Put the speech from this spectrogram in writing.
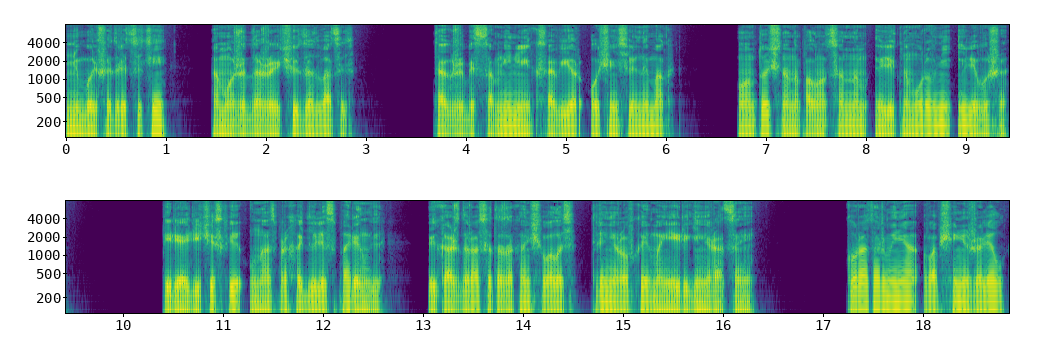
Не больше тридцати — а может даже чуть за двадцать. Также, без сомнений, Ксавьер очень сильный маг. Он точно на полноценном элитном уровне или выше. Периодически у нас проходили спарринги, и каждый раз это заканчивалось тренировкой моей регенерации. Куратор меня вообще не жалел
